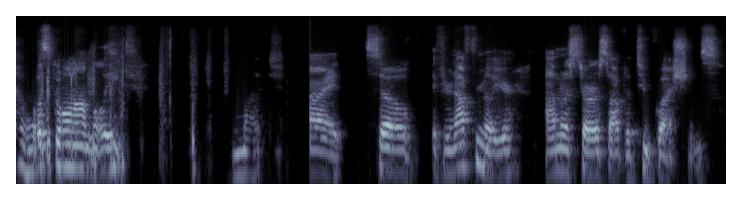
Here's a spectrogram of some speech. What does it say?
What's going on, Malik? Much. All right. So if you're not familiar, I'm going to start us off with two questions.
